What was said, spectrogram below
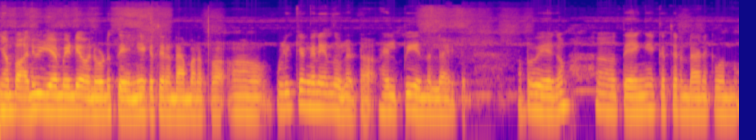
ഞാൻ പാൽ പിഴിയാൻ വേണ്ടി അവനോട് തേങ്ങയൊക്കെ ചിരണ്ടാൻ പറഞ്ഞപ്പോൾ പുള്ളിക്ക് അങ്ങനെയൊന്നുമില്ല കേട്ടോ ഹെൽപ്പ് ചെയ്യുന്നല്ലായിട്ട്. അപ്പോൾ വേഗം തേങ്ങയൊക്കെ ചിരണ്ടാനൊക്കെ വന്നു.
